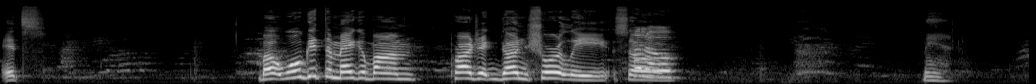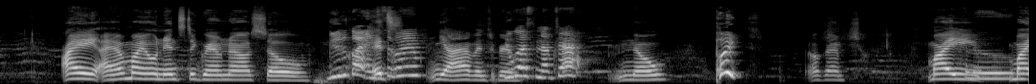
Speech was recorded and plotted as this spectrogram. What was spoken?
it's. But we'll get the Mega Bomb project done shortly. So. Hello. Man. I I have my own Instagram now, so You got Instagram? yeah, I have Instagram. You got Snapchat? no. Peace. Okay. My Hello, my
